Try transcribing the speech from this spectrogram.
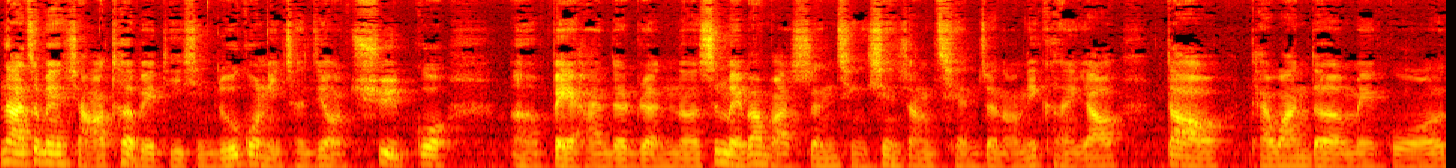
那这边想要特别提醒，如果你曾经有去过呃北韩的人呢，是没办法申请线上签证哦，你可能要到台湾的美国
